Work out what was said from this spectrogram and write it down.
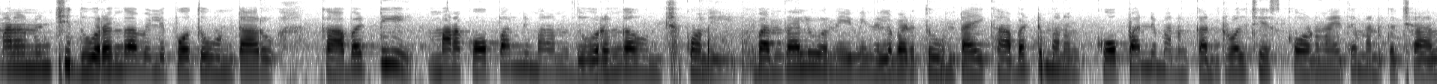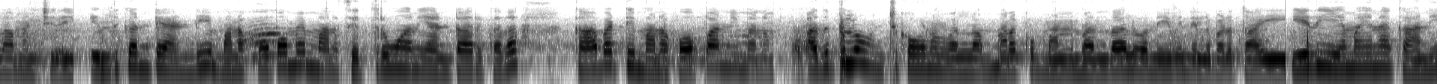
మన నుంచి దూరంగా వెళ్ళిపోతూ ఉంటారు. కాబట్టి మన కోపాన్ని మనం దూరంగా ఉంచుకొని బంధాలు అనేవి నిలబడుతూ ఉంటాయి. కాబట్టి మనం కోపాన్ని మనం కంట్రోల్ చేసుకోవడం అయితే మనకు చాలా మంచిది. ఎందుకంటే అండి మన కోపమే మన శత్రువు అని అంటారు కదా. కాబట్టి మన కోపాన్ని మనం అదుపులో ఉంచుకోవడం వల్ల మనకు మన బంధాలు అనేవి నిలబడతాయి. ఏది ఏమైనా కానీ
